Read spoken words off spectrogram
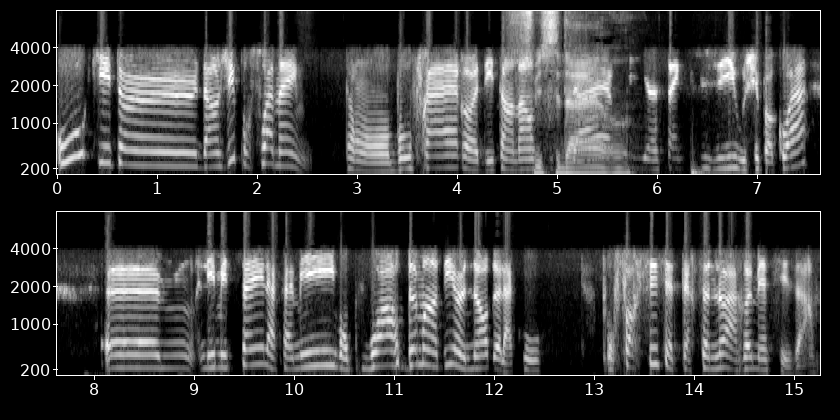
ou qui est un danger pour soi-même. Ton beau-frère a des tendances suicidaires, il a cinq fusils ou je sais pas quoi. Euh, les médecins, la famille vont pouvoir demander un ordre de la cour pour forcer cette personne-là à remettre ses armes.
